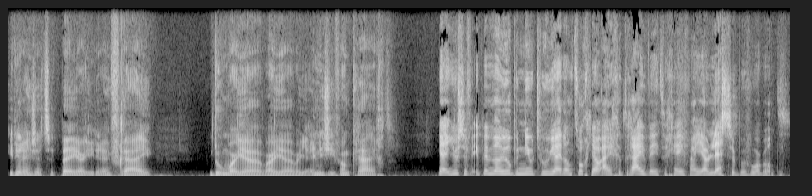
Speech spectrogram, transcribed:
Iedereen ZZP'er, iedereen vrij. Doen waar je, waar, je, waar je energie van krijgt. Ja, Jozef, ik ben wel heel benieuwd hoe jij dan toch jouw eigen draai weet te geven aan jouw lessen bijvoorbeeld.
